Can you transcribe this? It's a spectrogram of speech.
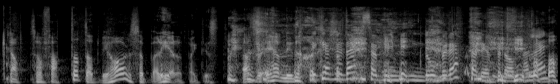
knappt har fattat att vi har separerat faktiskt. Alltså än idag. Det kanske är dags att ni då berättar det för dem, eller? Ja.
